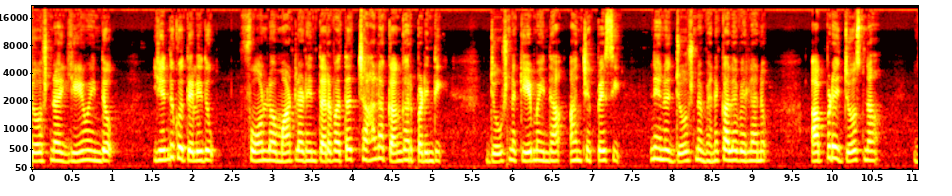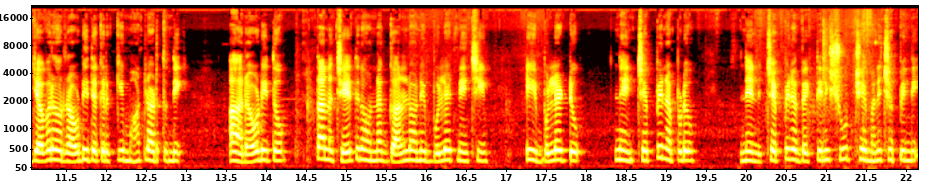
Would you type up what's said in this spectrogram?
జోష్న ఏమైందో ఎందుకో తెలీదు. ఫోన్లో మాట్లాడిన తర్వాత చాలా కంగారు పడింది. జోష్నకి ఏమైందా అని చెప్పేసి నేను జోష్న వెనకాల వెళ్ళాను. అప్పుడే జోష్న ఎవరో రౌడీ దగ్గరికి మాట్లాడుతుంది. ఆ రౌడీతో తన చేతిలో ఉన్న గన్లోని బుల్లెట్ నుంచి ఈ బుల్లెట్ నేను చెప్పినప్పుడు నేను చెప్పిన వ్యక్తిని షూట్ చేయమని చెప్పింది.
